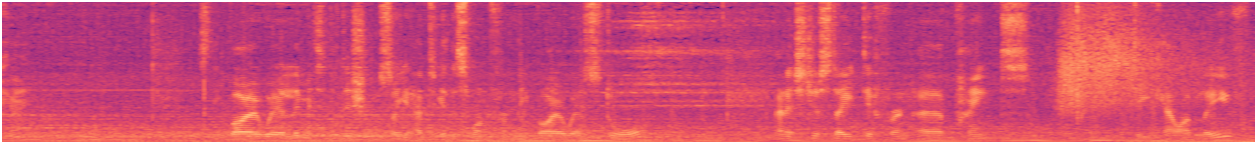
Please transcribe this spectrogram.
Okay. It's the BioWare limited edition, so you had to get this one from the BioWare store. And it's just a different uh, paint decal I believe.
